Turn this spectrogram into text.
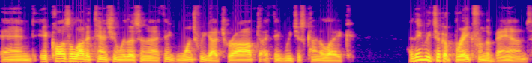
and it caused a lot of tension with us. And I think once we got dropped, I think we just kind of like, I think we took a break from the band.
